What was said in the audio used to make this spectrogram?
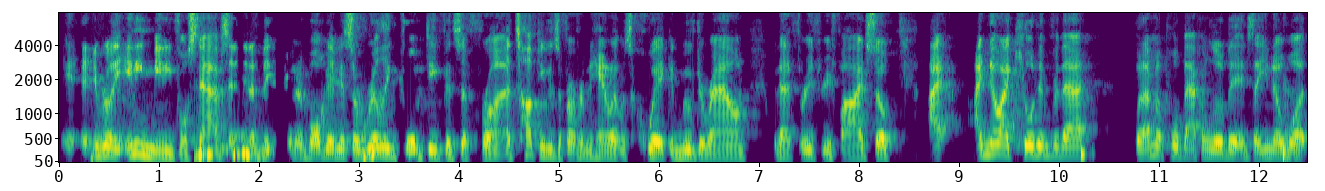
it, it really any meaningful snaps in, in, a big in a bowl game. It's a really good defensive front, a tough defensive front for him to handle that was quick and moved around with that three three five. So I I know I killed him for that, but I'm going to pull back a little bit and say, you know what,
